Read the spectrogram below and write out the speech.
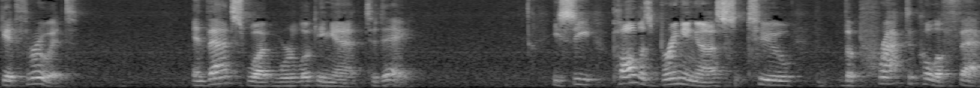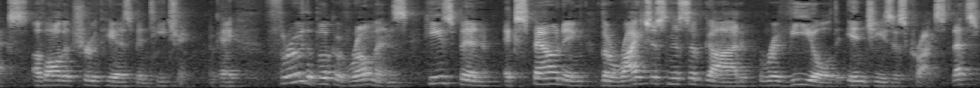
get through it. And that's what we're looking at today. You see, Paul is bringing us to the practical effects of all the truth he has been teaching. Okay? Through the book of Romans, he's been expounding the righteousness of God revealed in Jesus Christ. That's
